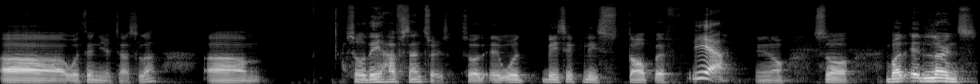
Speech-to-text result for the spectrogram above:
uh, within your Tesla. Um, so they have sensors so it would basically stop if Yeah, you know so but it learns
